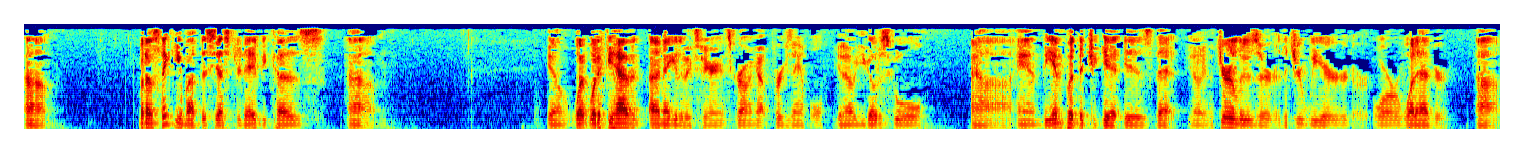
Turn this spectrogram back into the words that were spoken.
um, but I was thinking about this yesterday because um, you know, what what if you have a negative experience growing up? For example, you know, you go to school, uh, and the input that you get is that you know that you're a loser, that you're weird, or or whatever. Um,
